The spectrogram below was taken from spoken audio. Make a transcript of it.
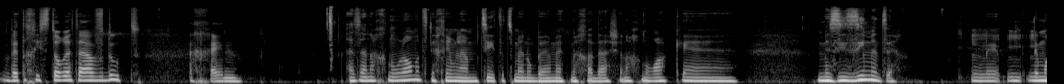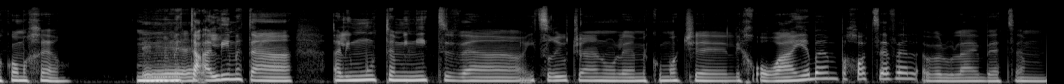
בטח היסטוריית העבדות. אכן. אז אנחנו לא מצליחים להמציא את עצמנו באמת מחדש, אנחנו רק uh, מזיזים את זה למקום אחר. אה, מתעלים את האלימות המינית והיצריות שלנו למקומות שלכאורה יהיה בהם פחות סבל, אבל אולי בעצם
